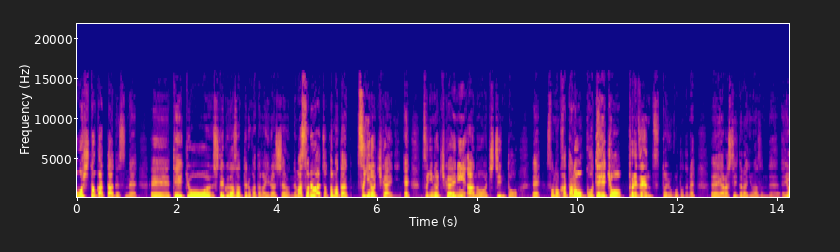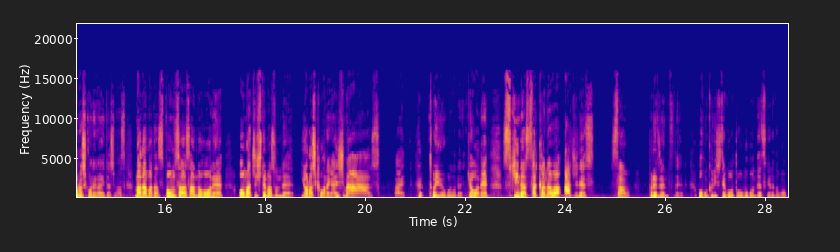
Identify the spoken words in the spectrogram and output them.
お一方ですね、えー提供してくださってる方がいらっしゃるんで、まあ、それはちょっとまた次の機会に、え、次の機会に、あの、きちんと、え、その方のご提供、プレゼンツということでね、えーやらせていただきますんで、よろしくお願いいたします。まだまだスポンサーさんの方ね、お待ちしてますんで、よろしくお願いします。はい。ということで、今日はね、好きな魚はアジです。さん、プレゼンツでお送りしていこうと思うんですけれども、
